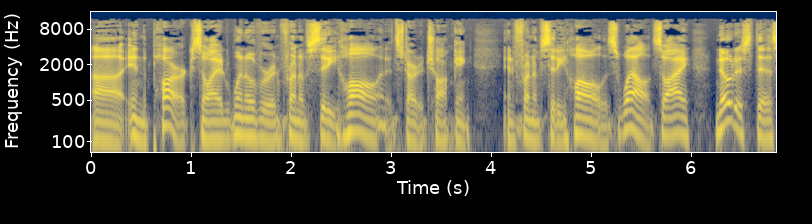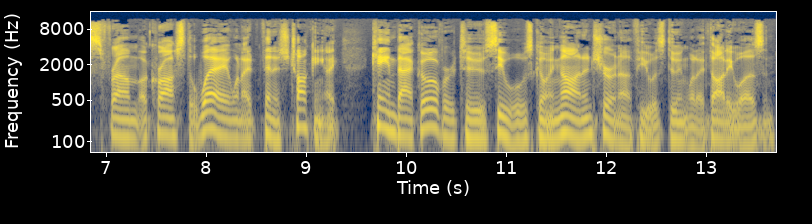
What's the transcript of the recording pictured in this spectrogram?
uh, in the park, so I had went over in front of City Hall and had started chalking in front of City Hall as well. And so I noticed this from across the way when I'd finished chalking. I came back over to see what was going on, and sure enough, he was doing what I thought he was, and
